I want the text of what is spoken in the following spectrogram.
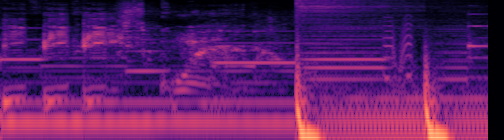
B B B square.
